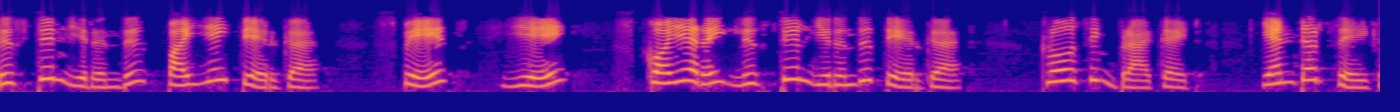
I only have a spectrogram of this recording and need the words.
லிஸ்ட் இலிருந்து பி ஐ தேர்க. ஸ்பேஸ் ஆ ஸ்க்வேர் ஐ லிஸ்ட் இலிருந்து தேர்க. குளோசிங் பிராக்கெட் enter செய்க.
